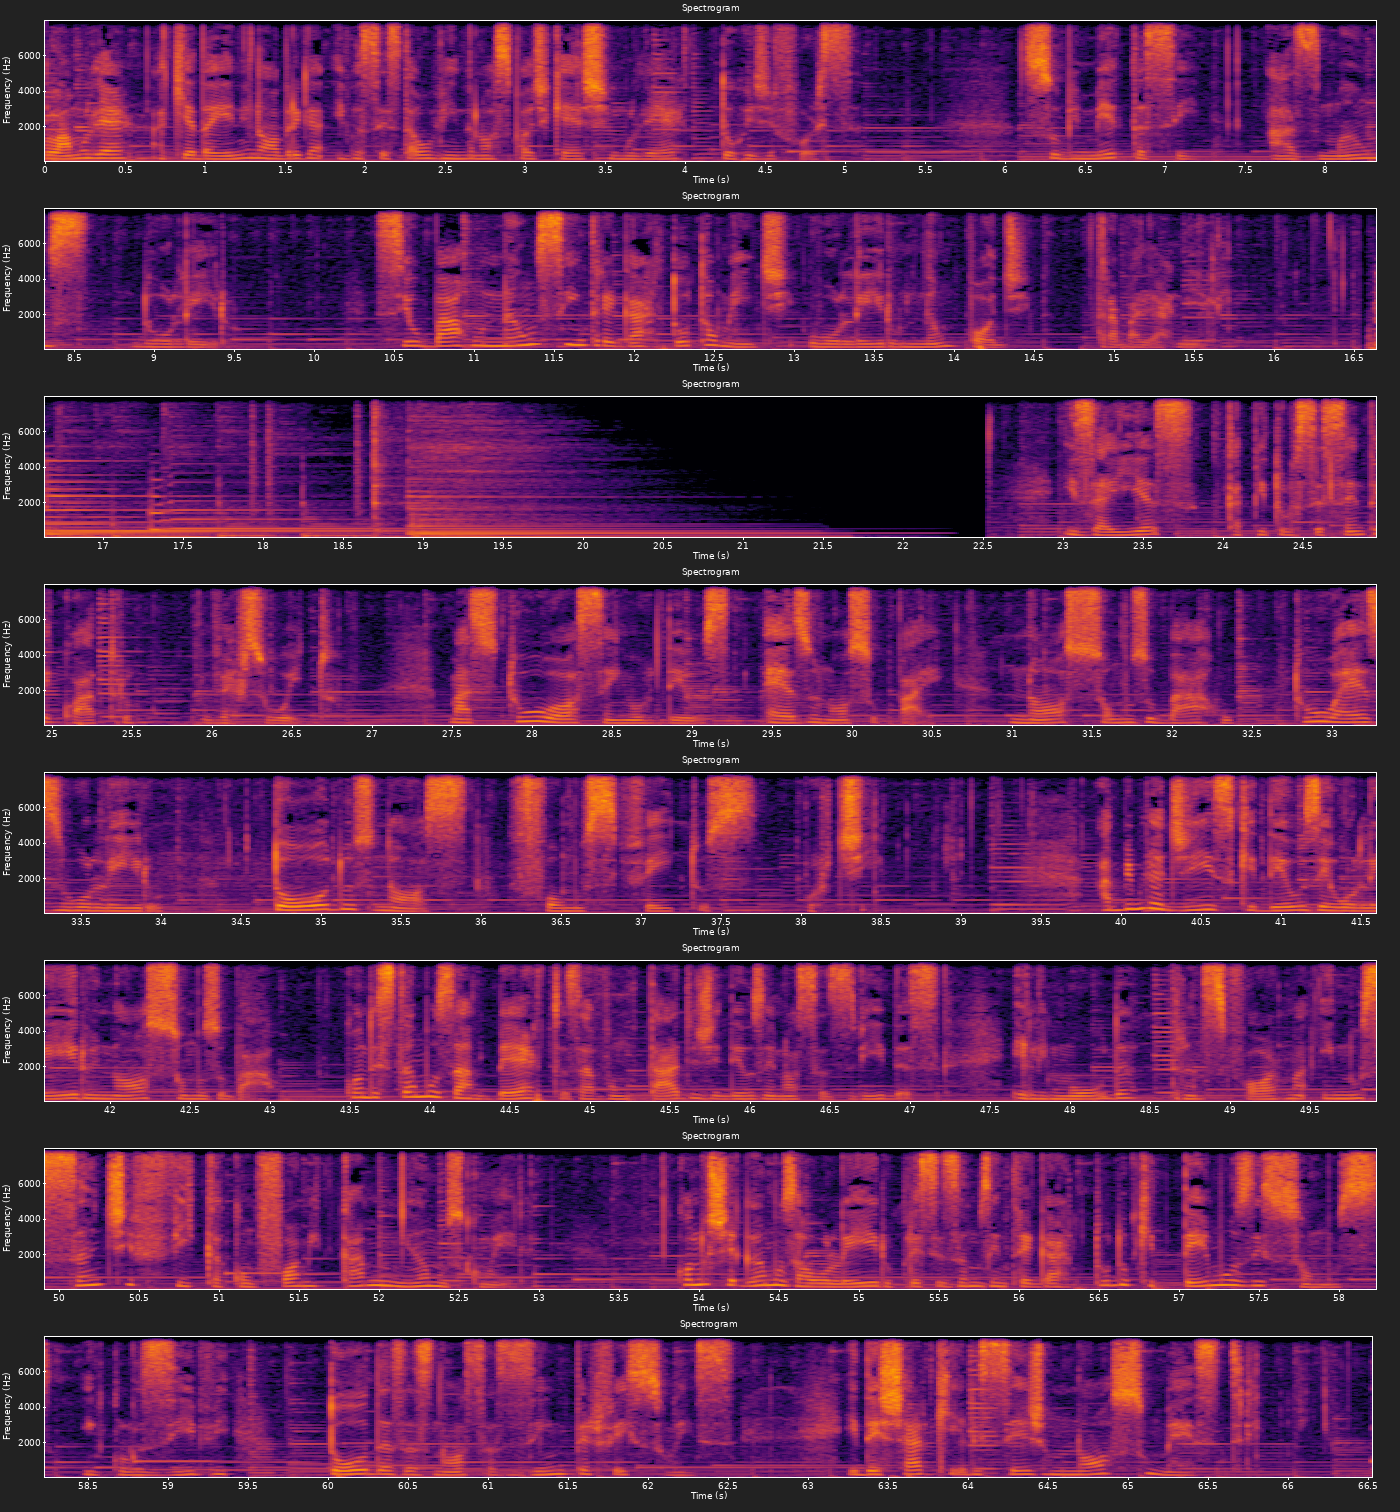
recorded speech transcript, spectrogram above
Olá, mulher. Aqui é Daiane Nóbrega e você está ouvindo nosso podcast Mulher Torre de Força. Submeta-se às mãos do oleiro. Se o barro não se entregar totalmente, o oleiro não pode trabalhar nele. Isaías, capítulo 64, verso 8. Mas tu, ó Senhor Deus, és o nosso Pai. Nós somos o barro, tu és o oleiro. Todos nós fomos feitos por ti. A Bíblia diz que Deus é o oleiro e nós somos o barro. Quando estamos abertos à vontade de Deus em nossas vidas, Ele molda, transforma e nos santifica conforme caminhamos com Ele. Quando chegamos ao oleiro, precisamos entregar tudo o que temos e somos, inclusive todas as nossas imperfeições, e deixar que ele seja o nosso mestre.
